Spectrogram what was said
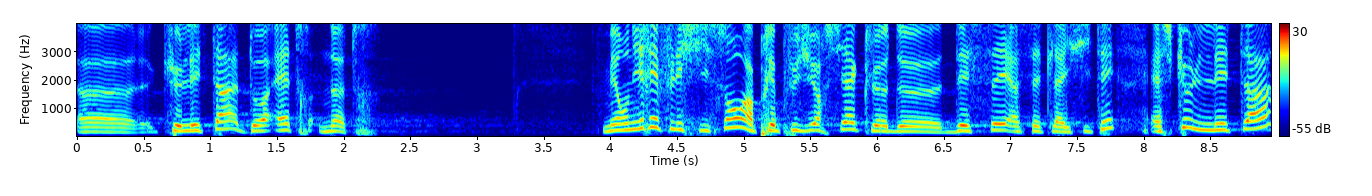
euh, que l'État doit être neutre. Mais en y réfléchissant, après plusieurs siècles d'essais à cette laïcité, est-ce que l'État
